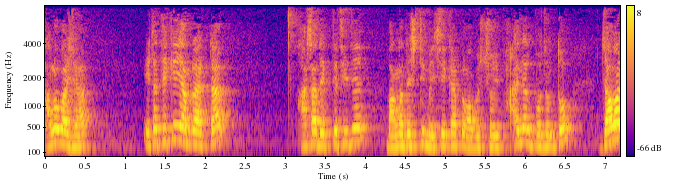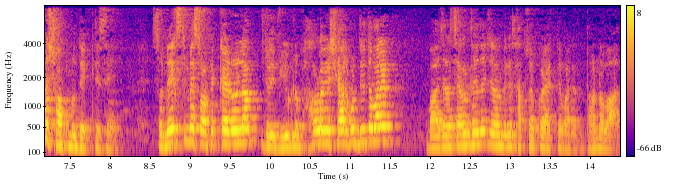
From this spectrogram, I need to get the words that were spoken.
ভালোবাসা, এটা থেকেই আমরা একটা আশা দেখতেছি যে বাংলাদেশ টিম এশিয়া কাপে অবশ্যই ফাইনাল পর্যন্ত যাওয়ার স্বপ্ন দেখতেছে। সো নেক্সট ম্যাচ অপেক্ষায় রইলাম। যদি ভিডিওগুলো ভালো লাগে শেয়ার করে দিতে পারেন। বা যারা চ্যানেল থেকে চ্যানেলটিকে সাবস্ক্রাইব করে রাখতে পারেন। ধন্যবাদ।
